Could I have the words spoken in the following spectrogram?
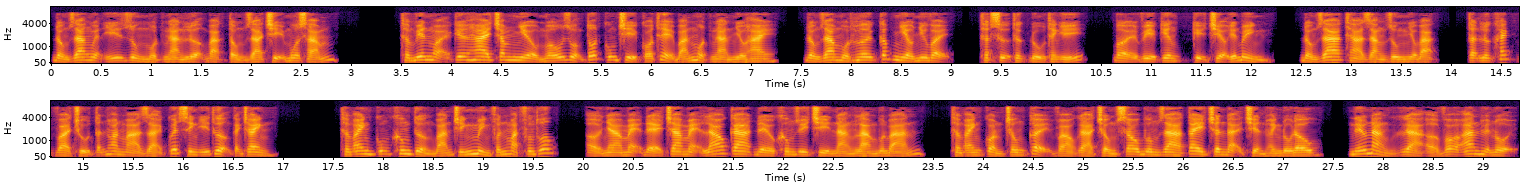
đồng gia nguyện ý dùng 1.000 lượng bạc tổng giá trị mua sắm. Thẩm viên ngoại kia 200 nhiều mẫu ruộng tốt cũng chỉ có thể bán 1.000 nhiều hai, đồng ra một hơi cấp nhiều như vậy, thật sự thực đủ thành ý, bởi vì kiêng kỵ triệu Yến Bình, đồng ra thả rằng dùng nhiều bạc, tận lực khách và chủ tận hoan mà giải quyết sinh ý thượng cạnh tranh. Thẩm Anh cũng không tưởng bán chính mình phấn mặt phương thuốc, ở nhà mẹ để cha mẹ lão ca đều không duy trì nàng làm buôn bán, Thẩm Anh còn trông cậy vào gả chồng sau buông ra tay chân đại triển hoành đồ đâu, nếu nàng gả ở Võ An huyện nội,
